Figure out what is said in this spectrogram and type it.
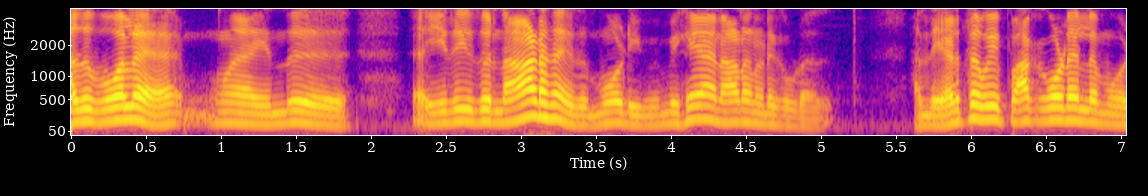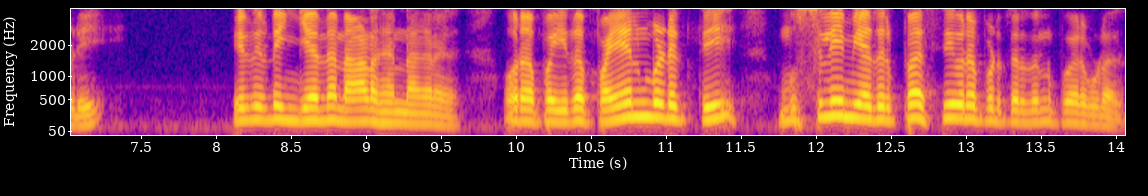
அதுபோல் இது இது இது நாடகம் இது மோடி. மிகையாக நாடகம் நடக்கக்கூடாது. அந்த இடத்த போய் பார்க்க கூட இல்லை மோடி. இருந்துக்கிட்டு இங்கேருந்து நாடகம் என்னங்கிற ஒரு அப்போ இதை பயன்படுத்தி முஸ்லீம் எதிர்ப்பை தீவிரப்படுத்துறதுன்னு போயிடக்கூடாது.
